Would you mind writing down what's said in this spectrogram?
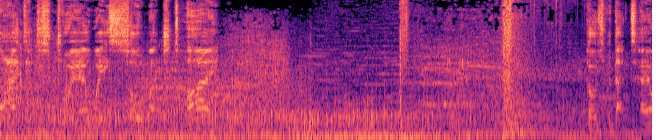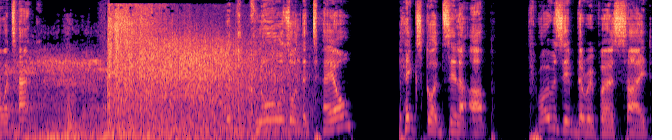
Why did Destoroyah waste so much time? Goes with that tail attack. With the claws on the tail picks Godzilla up, throws him the reverse side.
